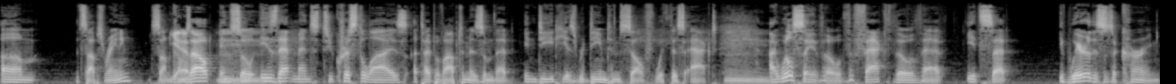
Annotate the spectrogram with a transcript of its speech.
um, it stops raining, sun comes out, and so is that meant to crystallize a type of optimism that indeed he has redeemed himself with this act? I will say though, the fact though that it's set where this is occurring,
